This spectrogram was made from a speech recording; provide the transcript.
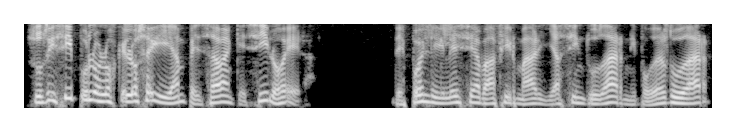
Sus discípulos, los que lo seguían, pensaban que sí lo era. Después la iglesia va a afirmar, ya sin dudar ni poder dudar,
